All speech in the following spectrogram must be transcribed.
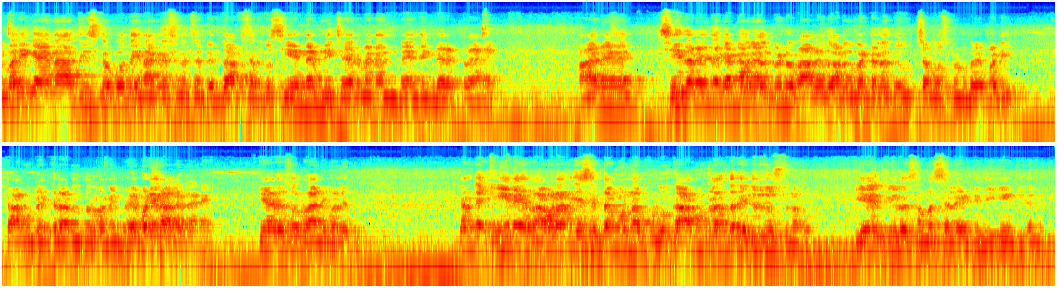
ఎవరికైనా తీసుకుపోతే ఇనాగ్రేషన్ వచ్చిన పెద్ద ఆఫీసర్లు CMD chairman and managing director ఆయన ఆయన శ్రీధర్ అయితే గంగలు కలిపిండు రాలేదు అడుగు పెట్టలేదు ఉచ్చగోసుకుంటూ భయపడి కార్మికులు ఎక్కడ అడుగుతారు అని భయపడి రాలేదు ఆయన. టీఆర్ఎస్ రానివ్వలేదు. కనుక ఈయన రావడానికి సిద్ధంగా ఉన్నప్పుడు కార్మికులందరూ ఎదురు చూస్తున్నారు. ఏపీలో సమస్యలు ఏంటిది ఏంటిది అనేది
